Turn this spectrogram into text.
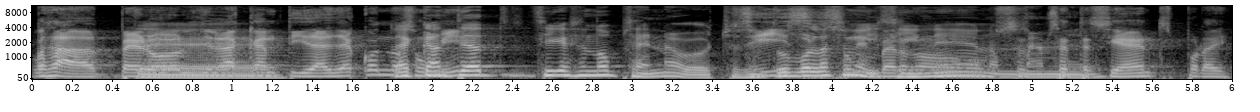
O sea, pero Que- la cantidad ya cuando La asumí- cantidad sigue siendo obscena, güey. 800 Sí, bolas en el cine, no se- mames. 700 por ahí.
